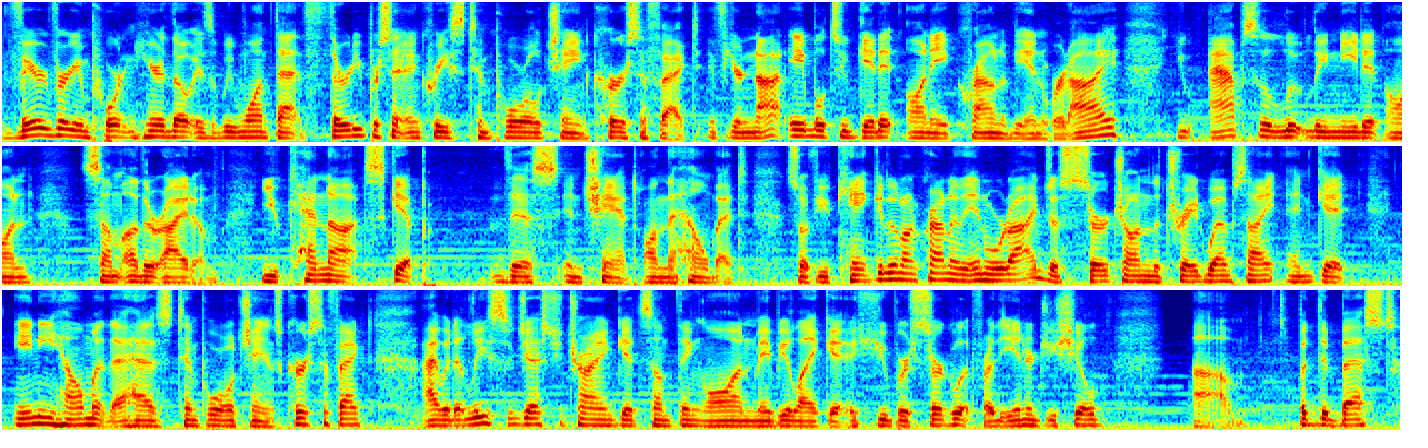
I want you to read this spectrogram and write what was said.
very, very important here though is we want that 30% increased temporal chain curse effect. If you're not able to get it on a crown of the inward eye, you absolutely need it on some other item. You cannot skip this enchant on the helmet. So if you can't get it on Crown of the Inward Eye, just search on the trade website and get any helmet that has Temporal Chain's Curse effect. I would at least suggest you try and get something on maybe like a Hubris Circlet for the Energy Shield. Um, but the best,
